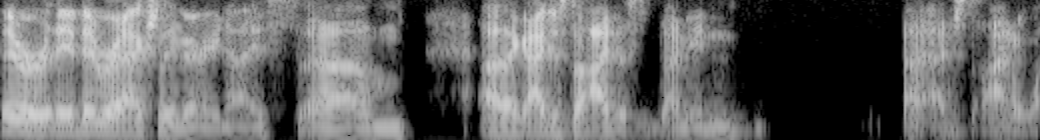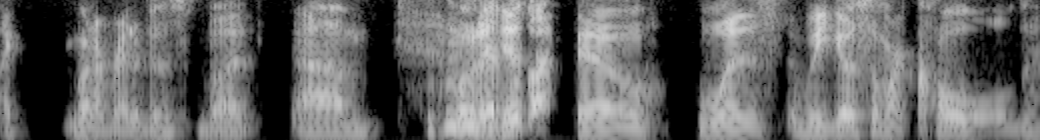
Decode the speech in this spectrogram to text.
They were they, they were actually very nice. Um, I, like I just I just I mean, I, I just I don't like what I read of his, but um, what I did like though was we go somewhere cold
